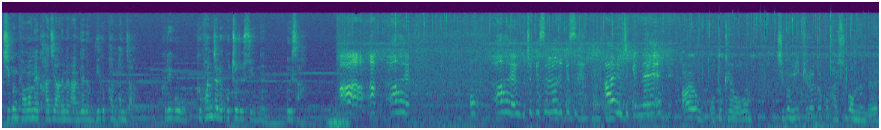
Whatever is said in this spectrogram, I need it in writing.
지금 병원에 가지 않으면 안 되는 위급한 환자. 그리고 그 환자를 고쳐줄 수 있는 의사. 아, 아, 아, 어, 아, 죽겠어요, 죽겠어요. 아, 죽겠네. 아유, 어떡해요. 지금 이 비를 뚫고 갈 수가 없는데.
